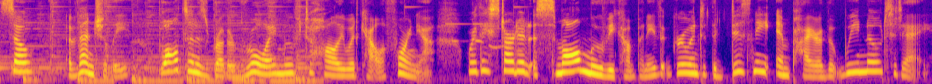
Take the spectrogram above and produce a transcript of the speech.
So, eventually, Walt and his brother Roy moved to Hollywood, California, where they started a small movie company that grew into the Disney empire that we know today.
